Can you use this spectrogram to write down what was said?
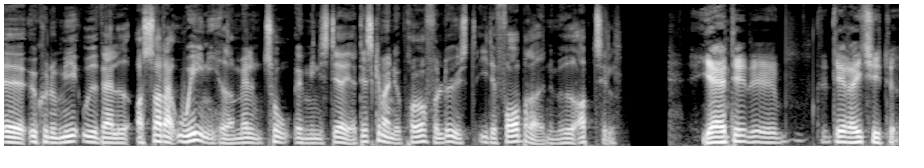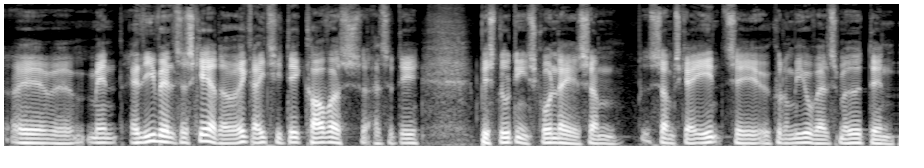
øh, økonomiudvalget, og så er der uenigheder mellem to øh, ministerier. Det skal man jo prøve at få løst i det forberedende møde op til. Ja, det, det, det er rigtigt. Øh, men alligevel så sker der jo ikke rigtigt det covers, altså det beslutningsgrundlag, som, som skal ind til økonomiudvalgsmødet den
